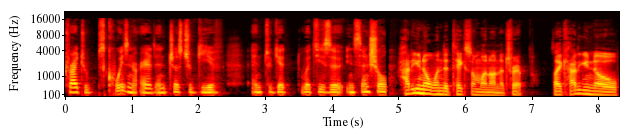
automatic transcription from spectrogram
try to squeeze in our head and just to give and to get what is uh, essential. How do you know when to take someone on a trip? Like, how do you know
